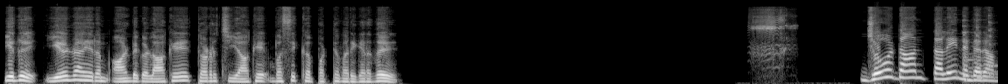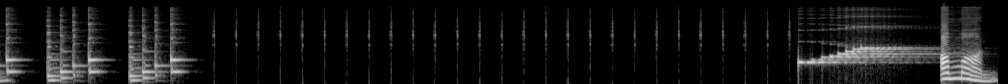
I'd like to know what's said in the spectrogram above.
இது ஏழாயிரம் ஆண்டுகளாக தொடர்ச்சியாக வசிக்கப்பட்டு வருகிறது. ஜோர்டான் தலைநகரம். அம்மான்.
